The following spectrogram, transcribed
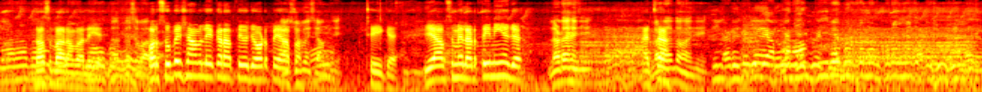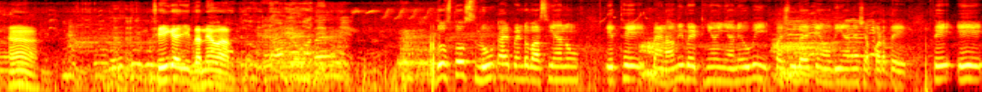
बारह दस बारह वाली है दस बारह और सुबह शाम लेकर आते हो जोड़ पे हाँ, आप सुबह शाम जी ठीक है ये आपस में लड़ती नहीं है जो लड़े हैं जी ਅੱਛਾ। ਠੀਕ ਹੈ ਜੀ ਧੰਨਵਾਦ। ਦੋਸਤੋ ਸਲੂਟ ਹੈ ਪਿੰਡ ਵਾਸੀਆਂ ਨੂੰ ਇੱਥੇ ਭੈਣਾਂ ਵੀ ਬੈਠੀਆਂ ਹੋਈਆਂ ਨੇ, ਉਹ ਵੀ ਪਸ਼ੂ ਲੈ ਕੇ ਆਉਂਦੀਆਂ ਨੇ ਛੱਪੜ ਤੇ। ਤੇ ਇਹ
